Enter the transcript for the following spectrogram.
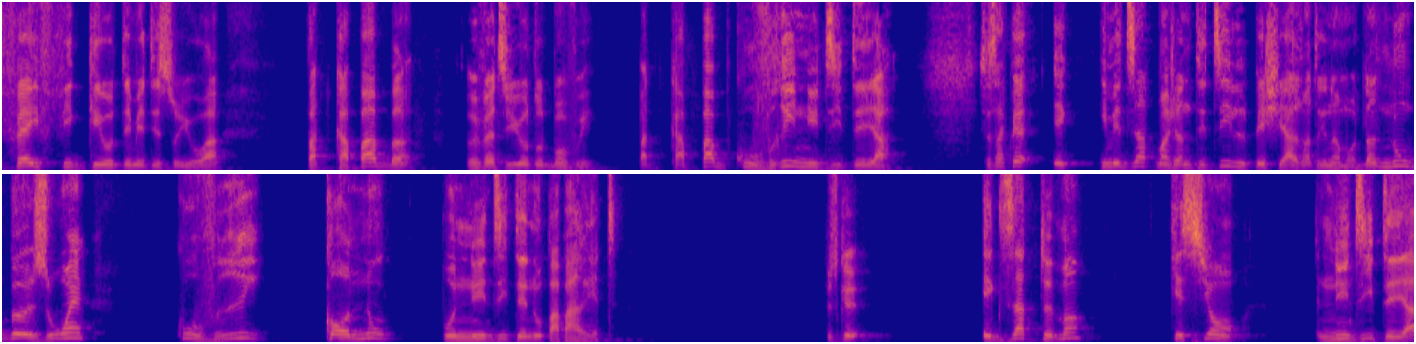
fais figue que tu mets sur yo, ah, pas capable de revêtir tout bon vrai. Pas capable de couvrir nudité. Ah. C'est ça que immédiatement, j'en dit, le péché à rentrer dans le monde. nous besoin couvrir comme nous pour nudité nous pas paraître. Puisque exactement, question nudité,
